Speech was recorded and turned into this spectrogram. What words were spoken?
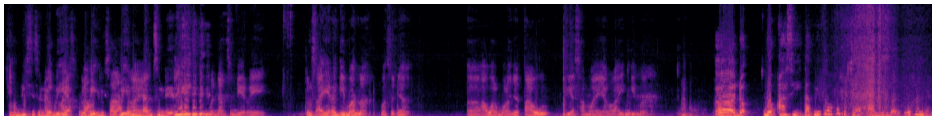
Lebih sih sebenarnya Lebih ya, lebih- lebih, soalnya lebih aku lah ya. mendam sendiri. Mendam sendiri. Terus akhirnya gimana? Maksudnya eh, awal mulanya tahu dia sama yang lain gimana? Eh, do doa sih tapi itu aku percaya keajaiban Tuhan kan?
